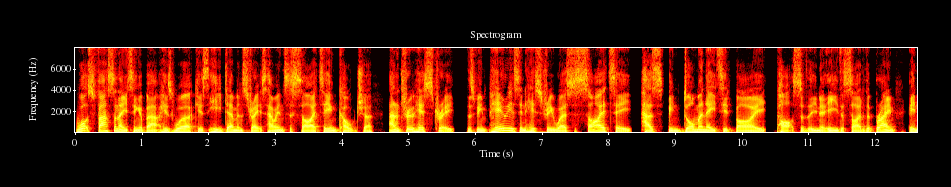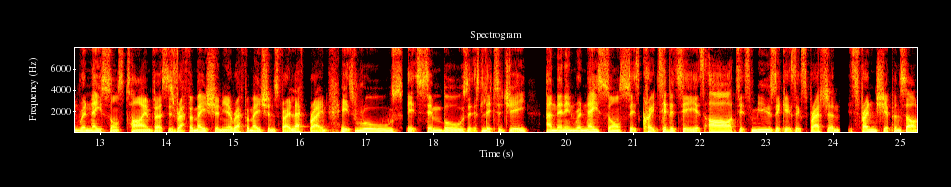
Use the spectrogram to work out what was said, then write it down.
what's fascinating about his work is he demonstrates how in society and culture and through history, there's been periods in history where society has been dominated by parts of you know either side of the brain. In Renaissance time versus Reformation, you know, Reformation's very left brain. It's rules, it's symbols, it's liturgy. And then in Renaissance, it's creativity, it's art, it's music, it's expression, it's friendship, and so on.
